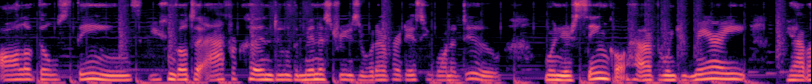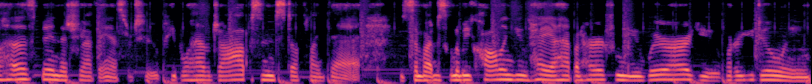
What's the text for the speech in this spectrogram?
all of those things. You can go to Africa and do the ministries or whatever it is you want to do when you're single. However, when you're married, you have a husband that you have to answer to. People have jobs and stuff like that. Somebody's going to be calling you, hey, I haven't heard from you. Where are you? What are you doing?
